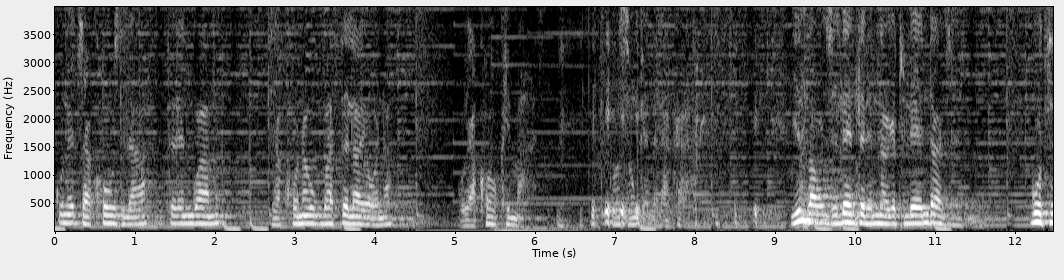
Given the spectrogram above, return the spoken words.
kune-jacuzzi la eceleni kwami siyakhona ukubasela yona uyakhokha imali. Uze ungene la khansi yindzawo nje lenhle lemnakethu lenta nje. Kuthi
